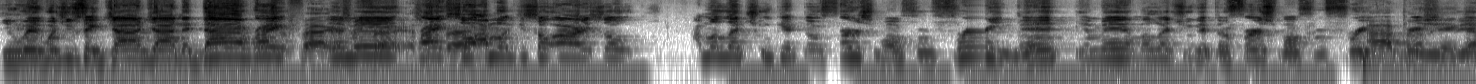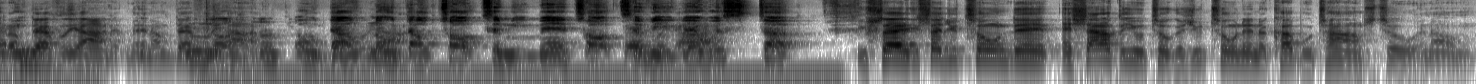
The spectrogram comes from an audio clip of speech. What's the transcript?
you with what you say, John John Da Don, right? Fact. Fact. Right. So I'm gonna so all right. So I'm gonna let you get the first one for free, man. You man, I'm gonna let you get the first one for free. I appreciate that. I'm definitely on it, man. I'm definitely on it. No I'm doubt, no doubt. Talk to me, man. Talk definitely to me, man. What's up? You said you said you tuned in, and shout out to you too, cause you tuned in a couple times too, and um,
